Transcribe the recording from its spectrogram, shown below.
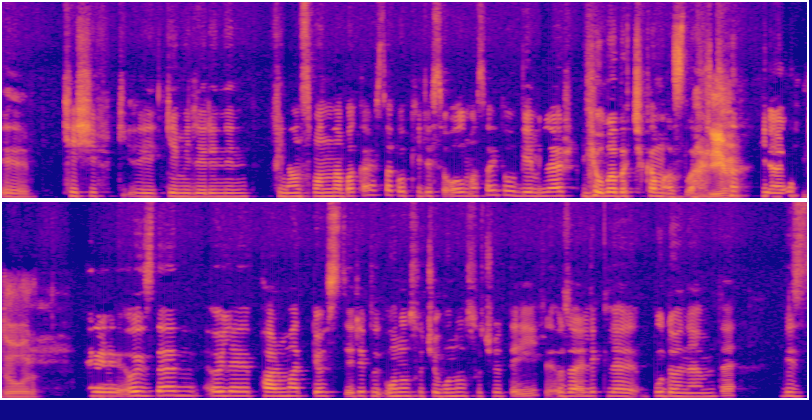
e, keşif e, gemilerinin finansmanına bakarsak o kilise olmasaydı o gemiler yola da çıkamazlardı. Değil mi? Yani Doğru. Eee, o yüzden öyle parmak gösterip onun suçu bunun suçu değil. Özellikle bu dönemde biz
